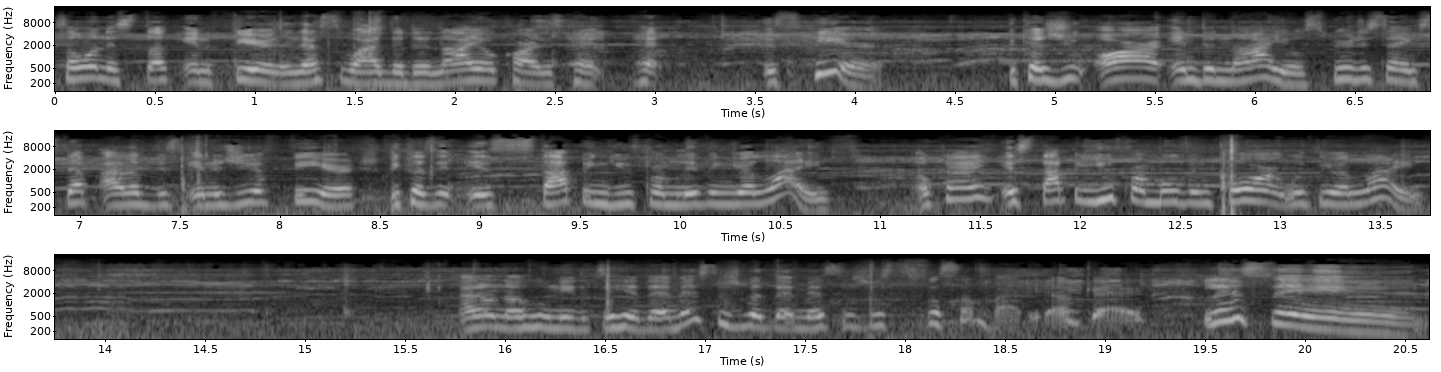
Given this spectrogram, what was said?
Someone is stuck in fear, and that's why the denial card is is here because you are in denial. Spirit is saying, step out of this energy of fear because it is stopping you from living your life. Okay? It's stopping you from moving forward with your life. I don't know who needed to hear that message, but that message was for somebody. Okay? Listen.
